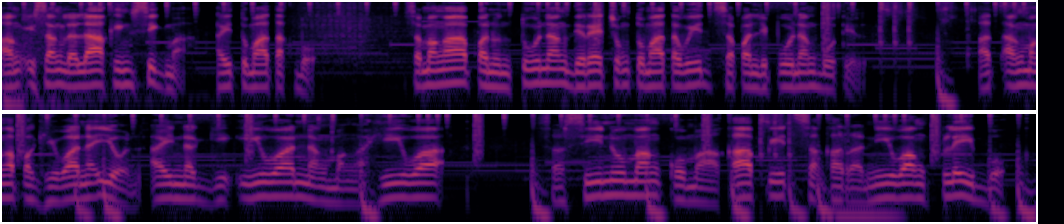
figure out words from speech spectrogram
Ang isang lalaking sigma ay tumatakbo sa mga panuntunang diretsong tumatawid sa panlipunang butil. At ang mga paghiwa na iyon ay nag-iiwan ng mga hiwa sa sino mang kumakapit sa karaniwang playbook.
